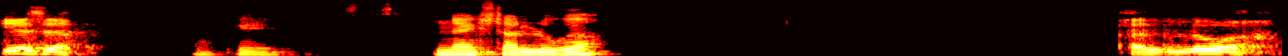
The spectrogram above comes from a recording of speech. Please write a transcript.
Yes sir. Okay. Next aluga alluga.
